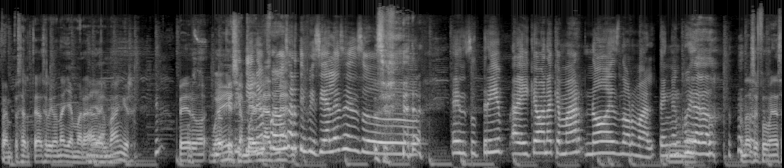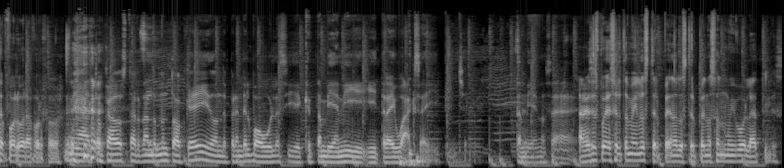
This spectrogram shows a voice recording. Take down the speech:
para empezar te va a salir una llamarada del banger. Pero Pues, lo que si Tienen la- fuegos la- artificiales en su en su trip ahí que van a quemar, no es normal. Tengan No. cuidado. no se fumen esa pólvora, por favor. Me ha tocado estar dándome un toque y donde prende el bowl así de que también y, y trae wax ahí, pinche. También, o sea. A veces puede ser también los terpenos. Los terpenos son muy volátiles.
